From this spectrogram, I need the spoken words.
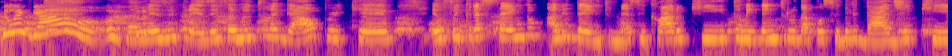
Que legal! na mesma empresa. E foi muito legal porque eu fui crescendo ali dentro, né? Assim, claro que também dentro da possibilidade que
